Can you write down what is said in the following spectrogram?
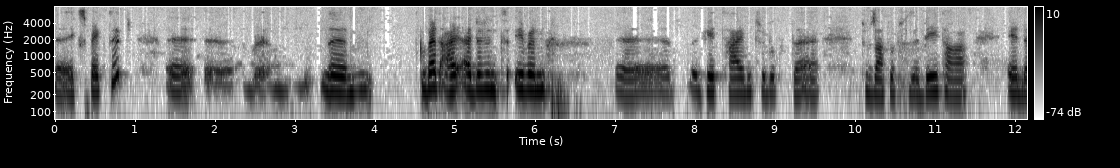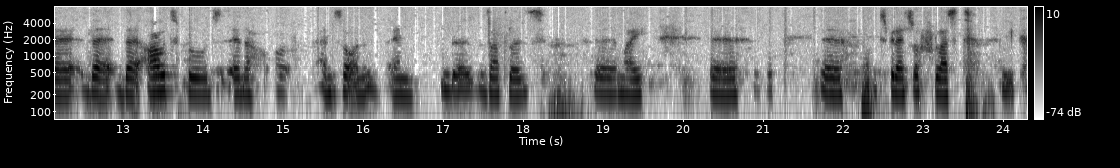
uh, expected. Uh, um, but I, I didn't even uh, get time to look the to that of the data and uh, the the outputs and uh, and so on and the, that was uh, my uh, uh, experience of last week.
